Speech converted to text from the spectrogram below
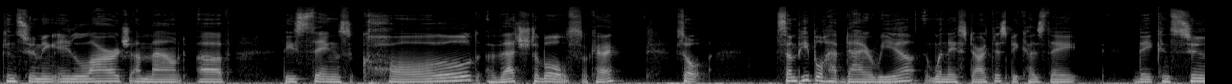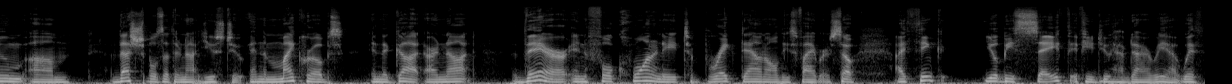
consuming a large amount of these things called vegetables, okay? So some people have diarrhea when they start this because they they consume um, vegetables that they're not used to. And the microbes in the gut are not there in full quantity to break down all these fibers. So I think you'll be safe if you do have diarrhea with,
